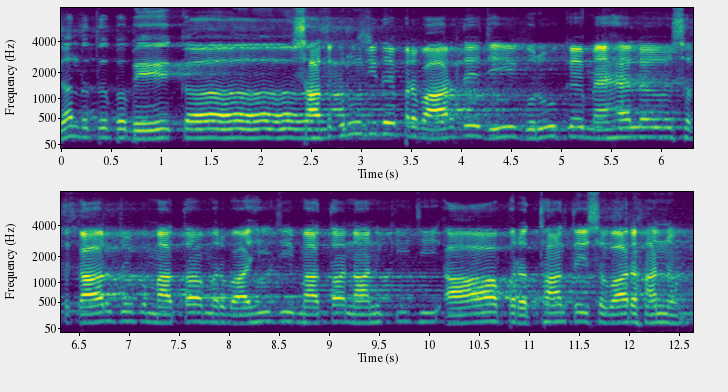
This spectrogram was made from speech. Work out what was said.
ਜਲਦ ਬਵੇਕਾ। ਸਤਿਗੁਰੂ ਜੀ ਦੇ ਪਰਿਵਾਰ ਦੇ ਜੀ ਗੁਰੂ ਕੇ ਮਹਿਲ ਸਤਕਾਰਯੋਗ ਮਾਤਾ ਮਰਵਾਹੀ ਜੀ ਮਾਤਾ ਨਾਨਕੀ ਜੀ ਆਪ ਰੱਥਾਂ ਤੇ ਸਵਾਰ ਹਨ।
